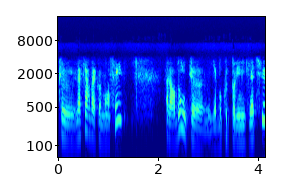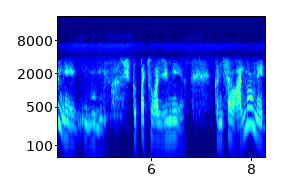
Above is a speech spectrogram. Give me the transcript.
que l'affaire va commencer. Alors donc, euh, il y a beaucoup de polémiques là-dessus, mais mm, je peux pas tout résumer comme ça oralement, mais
